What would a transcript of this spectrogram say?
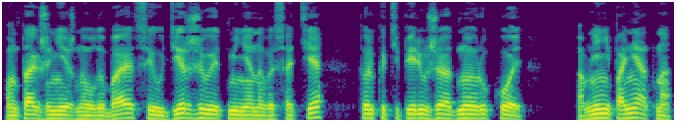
Он также нежно улыбается и удерживает меня на высоте, только теперь уже одной рукой. А мне непонятно,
